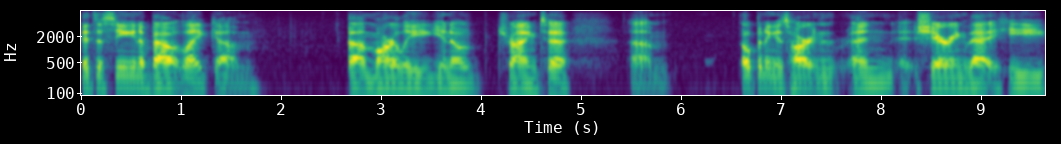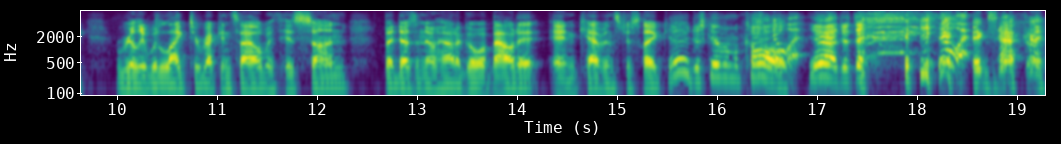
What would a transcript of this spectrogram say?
it's a scene about like um uh Marley, you know, trying to um opening his heart and and sharing that he really would like to reconcile with his son but doesn't know how to go about it and Kevin's just like, "Yeah, just give him a call." do it. Yeah, just, do it. exactly.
